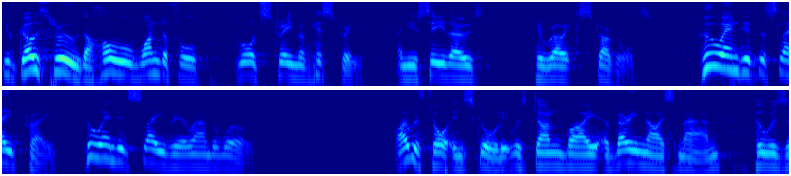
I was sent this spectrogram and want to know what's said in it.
You go through the whole wonderful broad stream of history and you see those heroic struggles. Who ended the slave trade? Who ended slavery around the world? I was taught in school it was done by a very nice man who was,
